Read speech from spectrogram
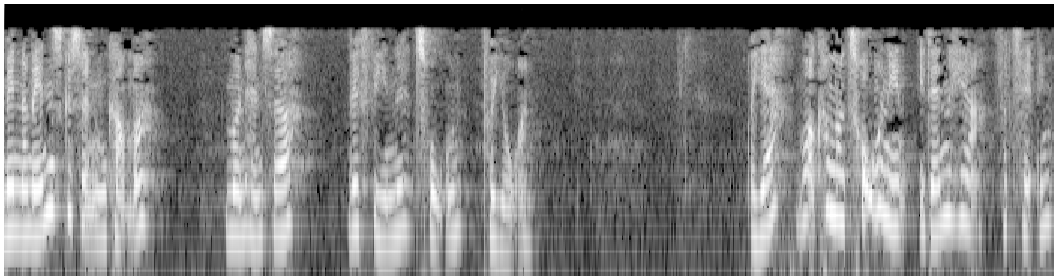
Men når menneskesønnen kommer, må han så vil finde troen på jorden. Og ja, hvor kommer troen ind i denne her fortælling?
